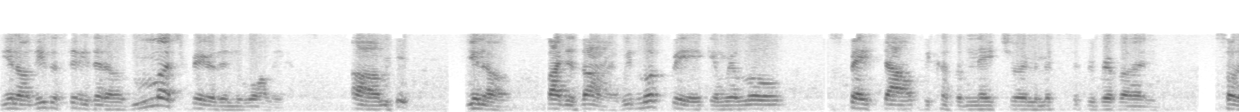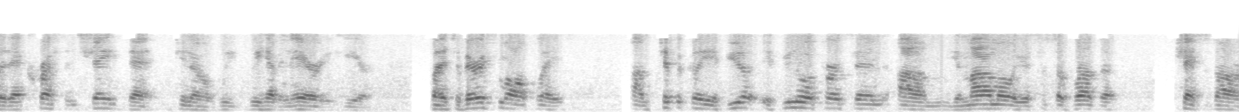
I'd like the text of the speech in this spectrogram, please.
You know, these are cities that are much bigger than New Orleans. Um, you know, by design. We look big and we're a little spaced out because of nature and the Mississippi River and sort of that crescent shape that, you know, we, we have inherited here. But it's a very small place. Um, typically, if you if you know a person, um, your mama or your sister or brother, chances are,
